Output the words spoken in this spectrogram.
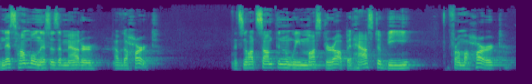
And this humbleness is a matter of the heart. It's not something we muster up. It has to be from a heart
